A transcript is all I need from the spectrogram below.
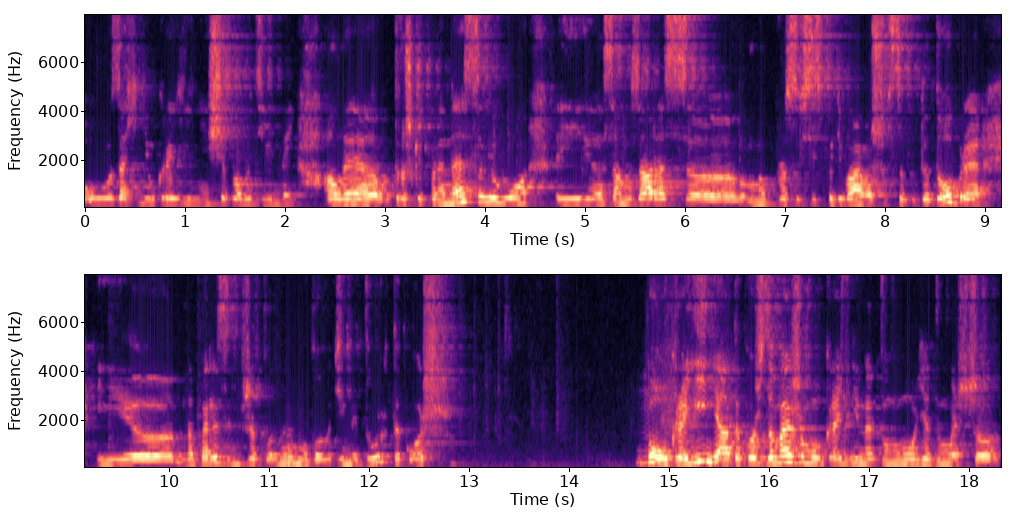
у західній Україні ще благодійний, але трошки перенесли його. І саме зараз е, ми просто всі сподіваємося, що все буде добре. І е, на березень вже плануємо благодійний тур також. По Україні, а також за межами України. Тому я думаю, що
